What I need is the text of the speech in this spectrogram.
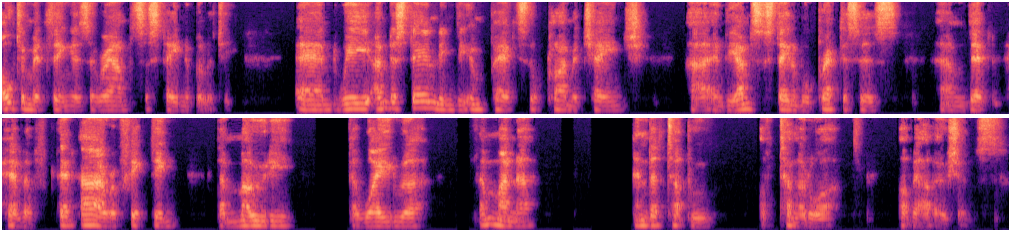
ultimate thing is around sustainability. And we understanding the impacts of climate change uh, and the unsustainable practices um, that have a, that are affecting the Mauri, the Wairua, the Mana, and the Tapu of Tangaroa of our oceans.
